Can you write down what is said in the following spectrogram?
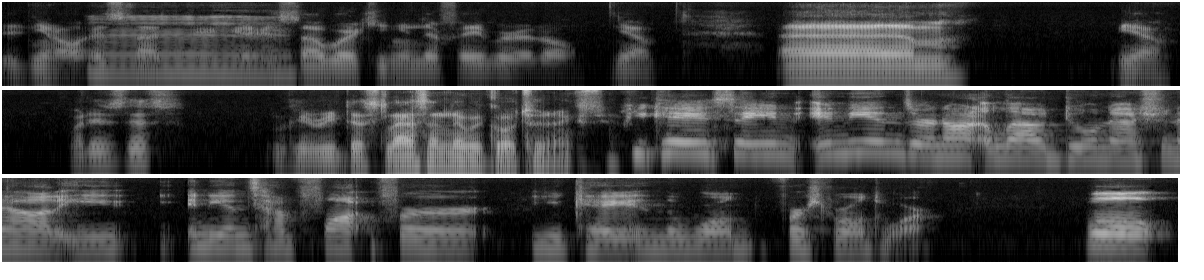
you know it's mm. not it's not working in their favor at all yeah. Um yeah what is this? We can read this last and then we go to the next. Pk is saying indians are not allowed dual nationality. Indians have fought for uk in the world first world war. Well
